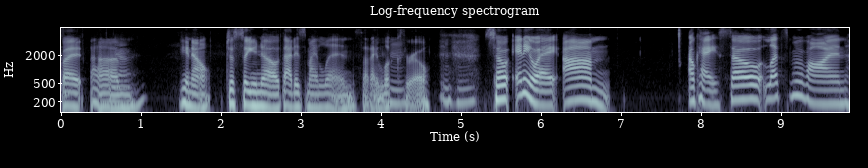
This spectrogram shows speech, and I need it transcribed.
but um, you know, just so you know, that is my lens that I look Mhm. through. Mhm. So anyway, um, okay, so let's move on.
